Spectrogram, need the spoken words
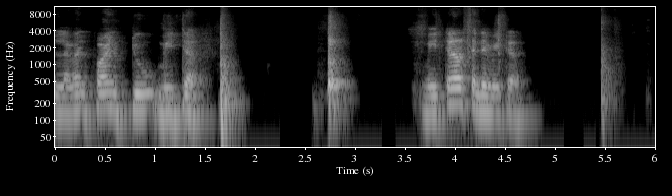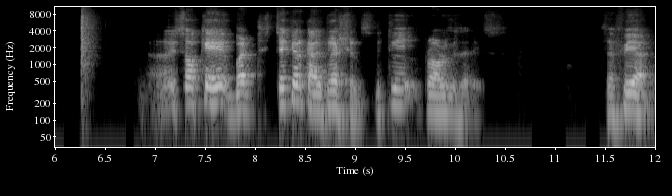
Eleven point two meter. Meter or centimeter? Uh, it's okay, but check your calculations. Little problem is there is. Sophia,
